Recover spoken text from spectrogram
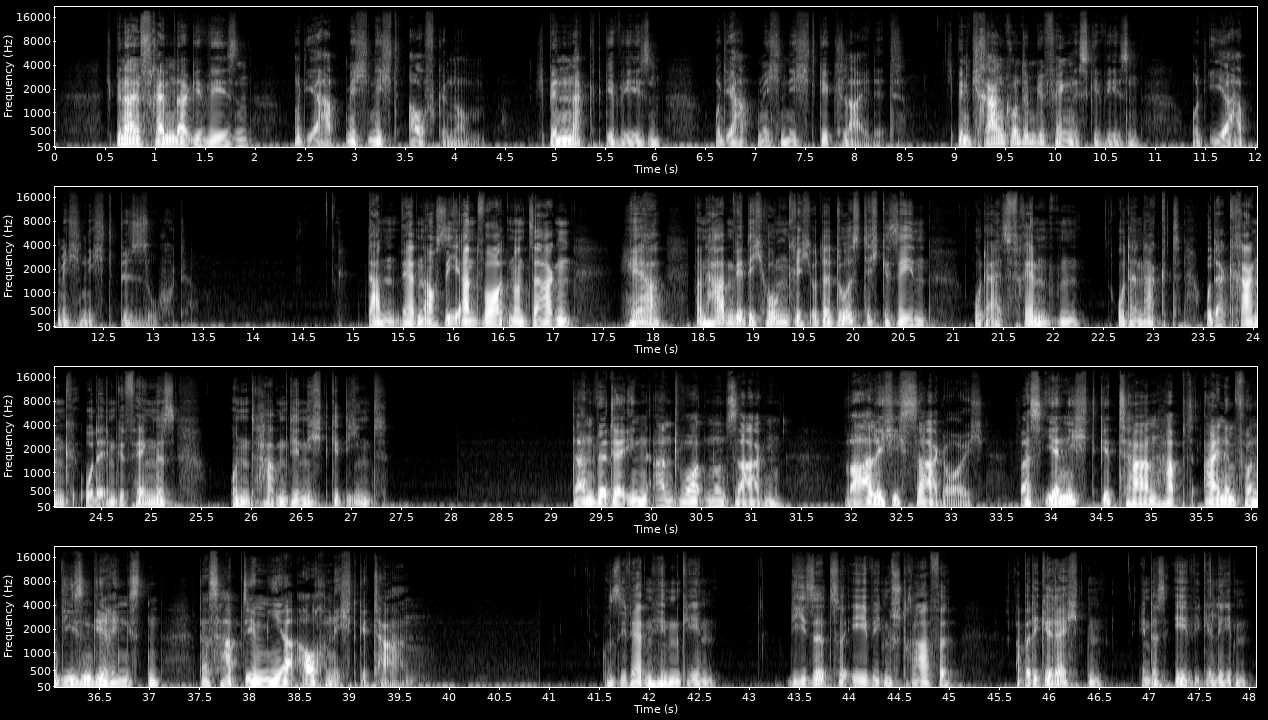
Ich bin ein Fremder gewesen, und ihr habt mich nicht aufgenommen. Ich bin nackt gewesen, und ihr habt mich nicht gekleidet. Ich bin krank und im Gefängnis gewesen, und ihr habt mich nicht besucht. Dann werden auch sie antworten und sagen, Herr, wann haben wir dich hungrig oder durstig gesehen, oder als Fremden, oder nackt, oder krank, oder im Gefängnis, und haben dir nicht gedient? Dann wird er ihnen antworten und sagen, Wahrlich, ich sage euch, was ihr nicht getan habt einem von diesen Geringsten, das habt ihr mir auch nicht getan. Und sie werden hingehen, diese zur ewigen Strafe, aber die Gerechten in das ewige Leben.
